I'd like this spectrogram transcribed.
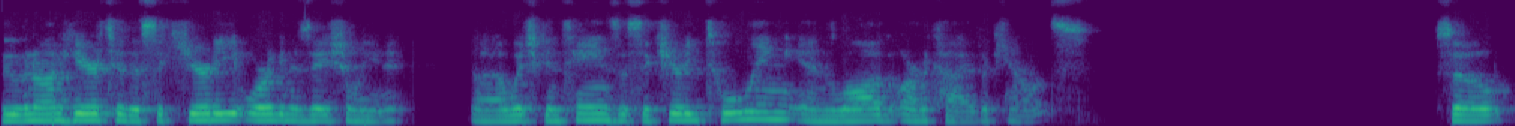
Moving on here to the security organizational unit, which contains the security tooling and log archive accounts. So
